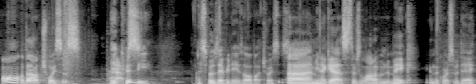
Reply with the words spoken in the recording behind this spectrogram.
all about choices. Perhaps. It could be. I suppose every day is all about choices. Uh, I mean, I guess there's a lot of them to make in the course of a day.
